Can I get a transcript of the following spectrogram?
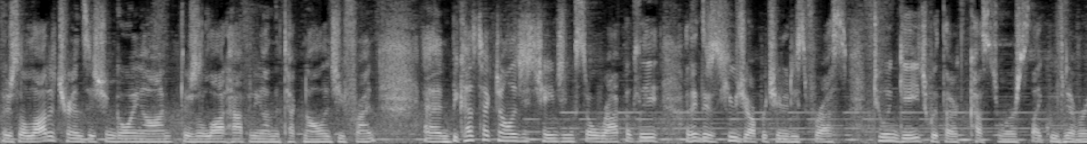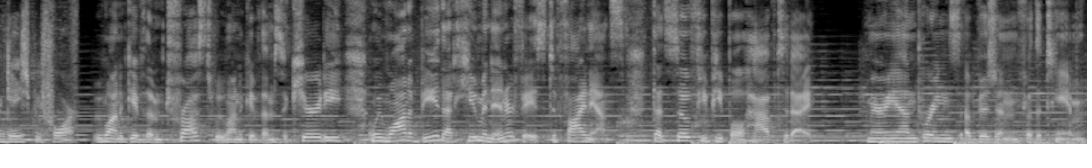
There's a lot of transition going on. There's a lot happening on the technology front. And because technology is changing so rapidly, I think there's huge opportunities for us to engage with our customers like we've never engaged before. We want to give them trust, we want to give them security, and we want to be that human interface to finance that so few people have today. Marianne brings a vision for the team.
